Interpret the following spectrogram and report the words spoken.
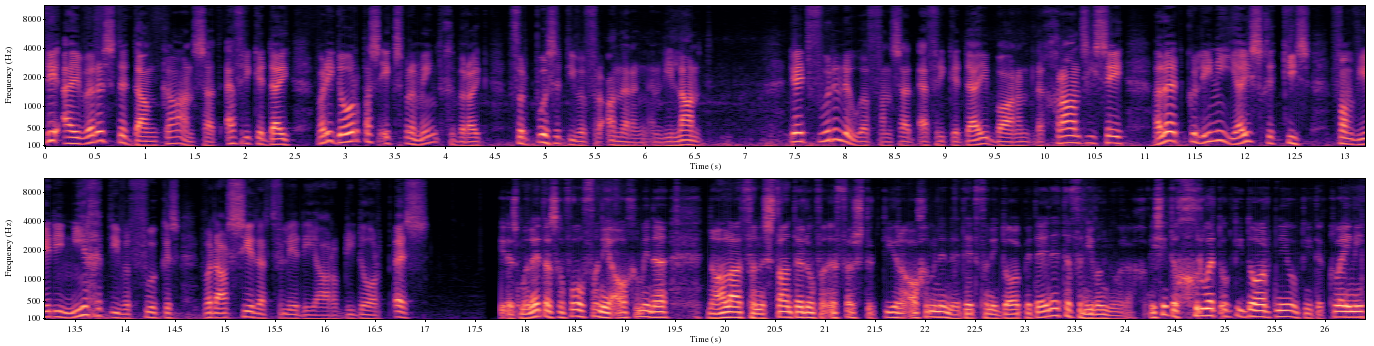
Die ywer is te danke aan South Africa Day wat die dorp as eksperiment gebruik vir positiewe verandering in die land. Die uitvoerende hoof van South Africa Day, Barend Legrandsie sê, hulle het Kolini juis gekies vanweë die negatiewe fokus wat daar sedert verlede jaar op die dorp is is maar net as gevolg van die algemene nalat van 'n standhouding van infrastruktuur en algemene netheid van die dorp het hy net 'n vernuwing nodig. Hy's nie te groot op die dorp nie, ook nie te klein nie,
